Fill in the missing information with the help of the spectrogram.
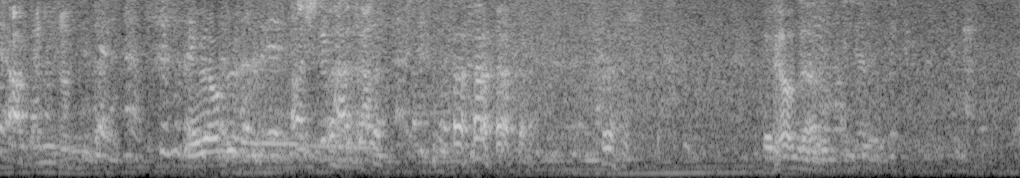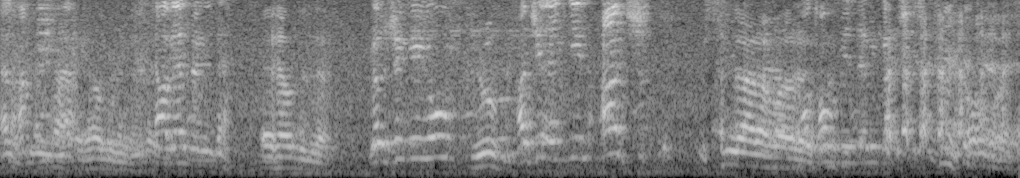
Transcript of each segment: Ya benim önümde. Elhamdülillah. Açtım hacalım. Elhamdülillah. Elhamdülillah. Elhamdülillah. Ya benim önümde. Elhamdülillah. Gözünü yum, Yuh. Hacı Engin aç. Bismillahirrahmanirrahim. Otomobillerin karşısında. Olmaz.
